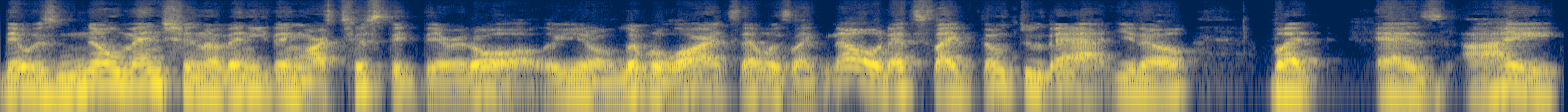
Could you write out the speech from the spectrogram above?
There was no mention of anything artistic there at all. You know, liberal arts. That was like, no, that's like, don't do that. You know. But as I,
